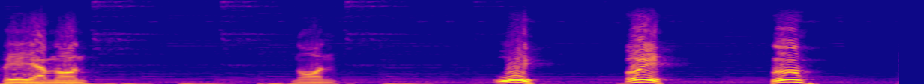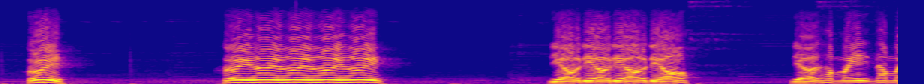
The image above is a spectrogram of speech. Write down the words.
พยายามนอน นอน อุ้ย เฮ้ย เฮ้ย เฮ้ย เฮ้ยเฮ้ยเฮ้ยเฮ้ยเดี๋ยวเดี๋ยวเดี๋ยวเดี๋ยวเดี๋ยวทำไมทำไม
